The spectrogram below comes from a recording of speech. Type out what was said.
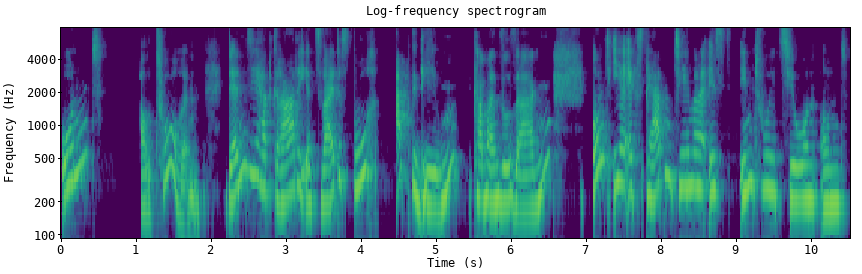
und Autorin. Denn sie hat gerade ihr zweites Buch abgegeben, kann man so sagen. Und ihr Expertenthema ist Intuition und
